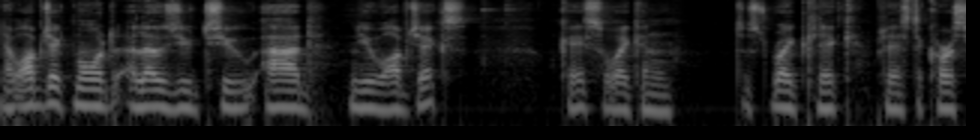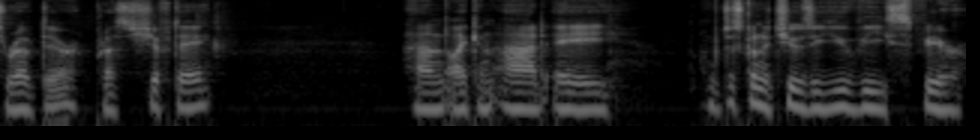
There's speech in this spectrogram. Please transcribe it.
Now object mode allows you to add new objects. Okay, so I can just right click, place the cursor out there, press Shift A, and I can add a, I'm just going to choose a UV sphere.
